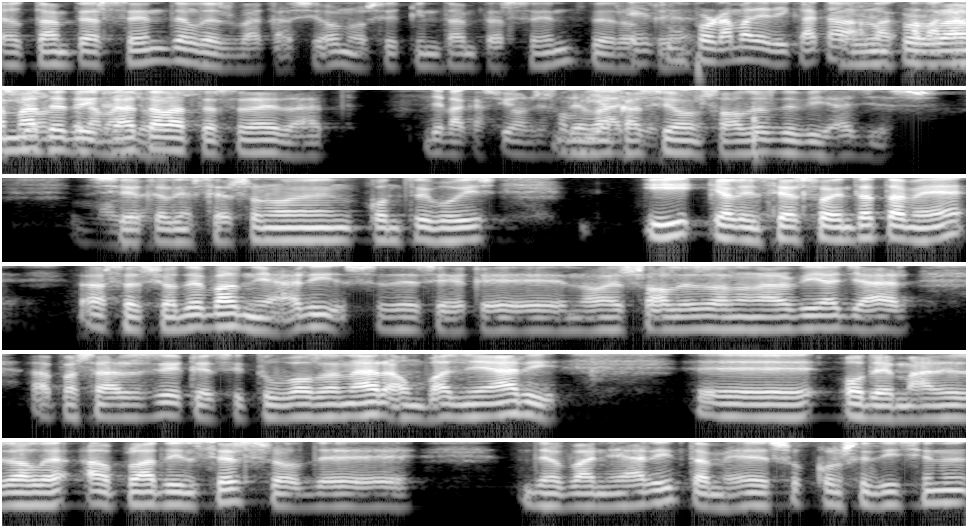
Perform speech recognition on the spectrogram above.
el tant per cent de les vacacions, no sé quin tant per cent, però és que... un programa dedicat a, és un programa dedicat a, a la tercera edat. De vacacions, són de viatges. vacacions, soles de viatges. o sigui que l'Inserso no en contribueix i l'Inserso entra també a la secció de balnearis, de ser que no és soles anar a viatjar, a passar-se que si tu vols anar a un balneari eh, o demanes al, al pla d'inserso de, de banyari, també concedeixen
